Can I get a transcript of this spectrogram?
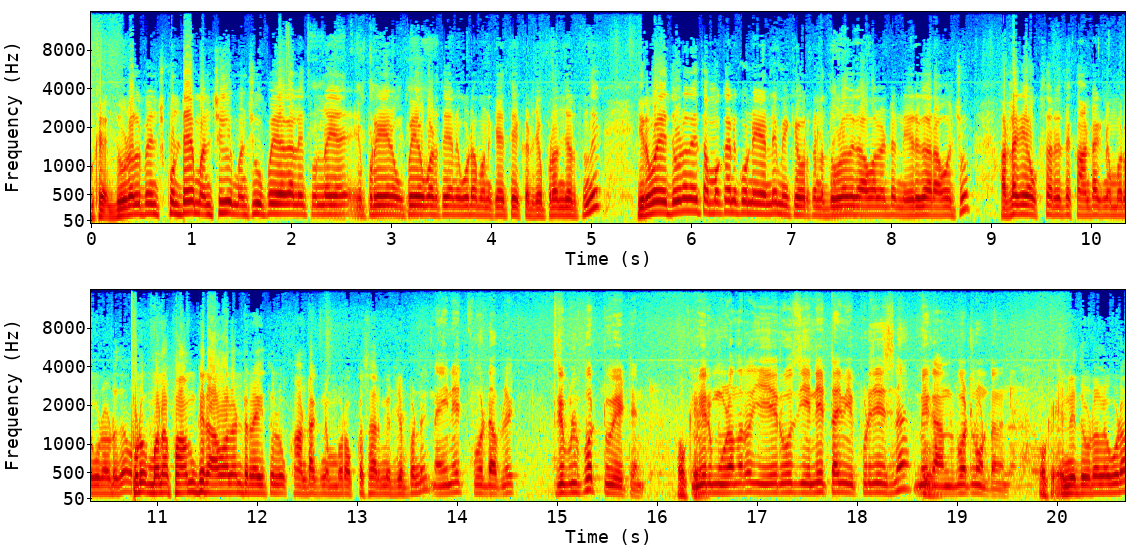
ఓకే. దూడలు పెంచుకుంటే మంచి మంచి ఉపయోగాలు అయితే ఉన్నాయా? ఎప్పుడైనా ఉపయోగపడతాయని కూడా మనకైతే ఇక్కడ చెప్పడం జరుగుతుంది. ఇరవై ఐదు దూడలు అయితే అమ్మకానికి ఉన్నాయండి. మీకు ఎవరికైనా దూడలు కావాలంటే నేరుగా రావచ్చు. అట్లాగే ఒకసారి అయితే కాంటాక్ట్ నెంబర్ కూడా అడుగుదాం. ఇప్పుడు మన ఫామ్కి రావాలంటే రైతులు కాంటాక్ట్ నెంబర్ ఒక్కసారి మీరు చెప్పండి. Nine eight four double eight four two eight అండి ఓకే. మీరు మూడు వందలు ఏ రోజు ఎనీ టైం ఎప్పుడు చేసినా మీకు అందుబాటులో ఉంటానండి ఓకే. ఎన్ని దూడలు కూడా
